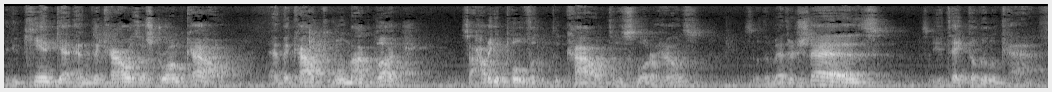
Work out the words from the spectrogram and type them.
and you can't get, and the cow is a strong cow, and the cow will not budge. So how do you pull the, the cow to the slaughterhouse? So the Midrash says, so you take the little calf,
